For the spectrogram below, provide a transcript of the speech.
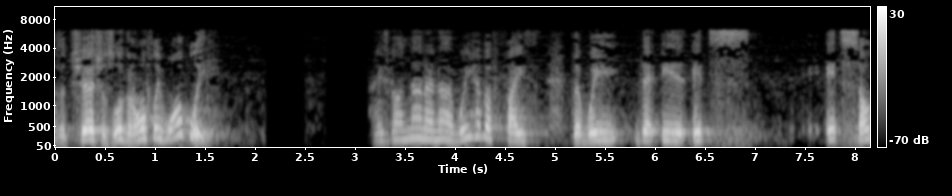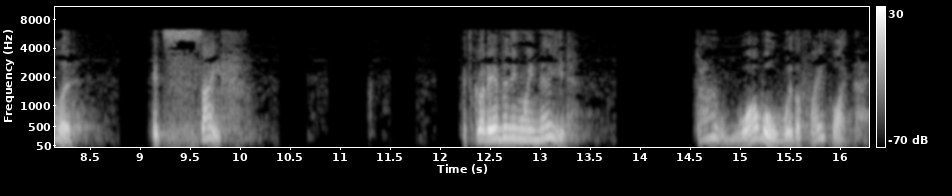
as a church is looking awfully wobbly. And he's going, no, no, no. We have a faith that we that it's it's solid, it's safe, it's got everything we need. Don't wobble with a faith like that.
